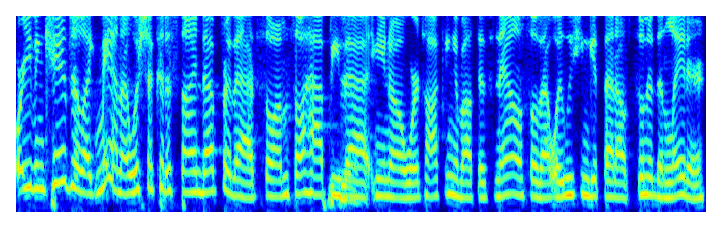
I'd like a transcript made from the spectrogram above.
or even kids are like, man, I wish I could have signed up for that. So I'm so happy yeah. that, you know, we're talking about this now so that way we can get that out sooner than later.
